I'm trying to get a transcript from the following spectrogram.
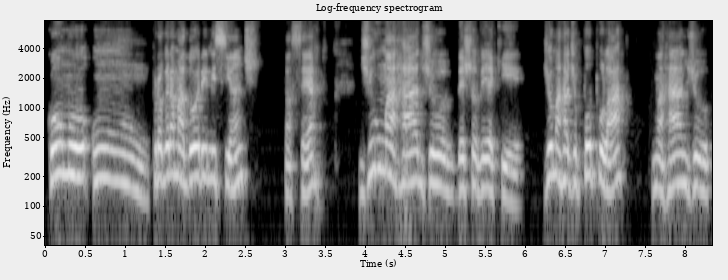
como um programador iniciante, tá certo? De uma rádio, deixa eu ver aqui, de uma rádio popular, uma rádio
